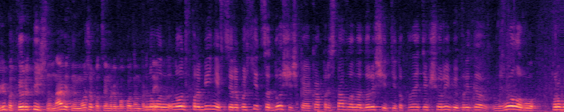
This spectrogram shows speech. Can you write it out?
гриба теоретично навіть не може по цим рибоходам прийти. Ну, ці рибохід це дощечка, яка приставлена до решітки. Тобто навіть якщо рибі прийде в голову про,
